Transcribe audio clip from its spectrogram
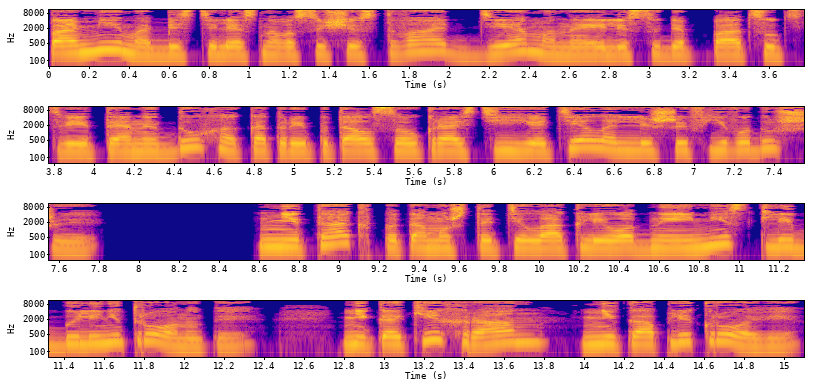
Помимо бестелесного существа, демона или, судя по отсутствии Тены, духа, который пытался украсть ее тело, лишив его души. Не так, потому что тела Клеодны и Мистли были не тронуты. Никаких ран, ни капли крови.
